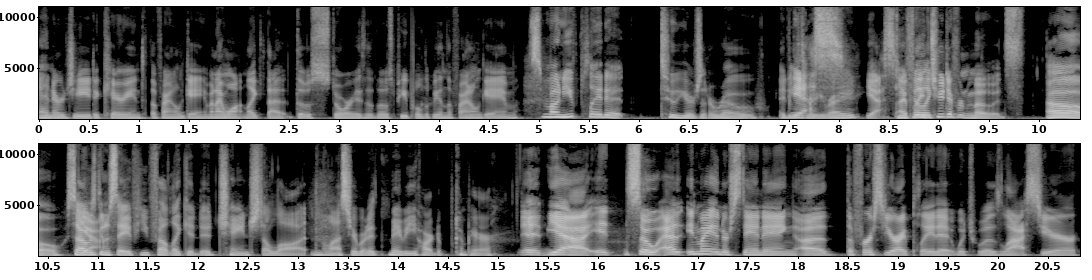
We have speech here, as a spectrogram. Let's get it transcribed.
energy to carry into the final game, and I want like that those stories of those people to be in the final game. Simone, you've played it two years in a row at E3, Yes, right? Yes, I feel played like- two different modes. Oh, so I was going to say if you felt like it had changed a lot in the last year, but it may be hard to compare. It, yeah, it. So as, in my understanding, uh, the first year I played it, which was last year,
